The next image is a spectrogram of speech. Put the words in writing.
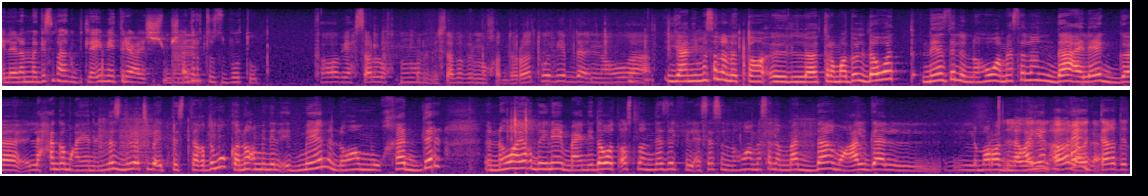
إلا لما جسمك بتلاقيه بيترعش مش. قادر تظبطه فهو بيحصل له خمول بسبب المخدرات وبيبدا إن هو يعني مثلا الت- الترامادول دوت نازل إن هو مثلا ده علاج لحاجة معينة. الناس دلوقتي بقت تستخدمه كنوع من الإدمان اللي هو مخدر إن هو ياخده ينام مع إن دوت أصلا نازل في الأساس إن هو مثلا مادة معالجة لمرض لو معين آه أو لو حاجة اتاخدت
